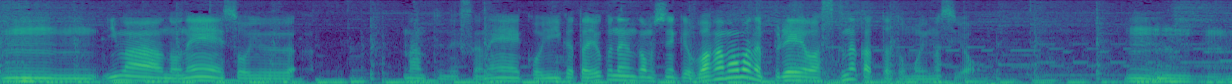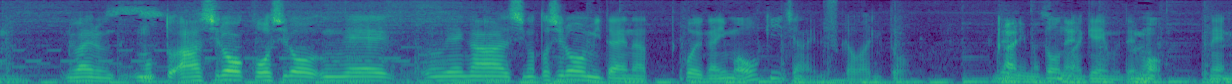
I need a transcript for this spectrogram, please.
うーん今のねそういうなんていうんですかねこういう言い方は良くないのかもしれないけどわがままなプレーは少なかったと思いますよ。ううんん、いわゆるもっとああしろ、こうしろ、運営運営が仕事しろみたいな声が今大きいじゃないですか、割と。ねどんなゲームでも。ね、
